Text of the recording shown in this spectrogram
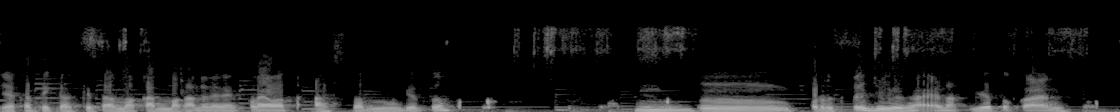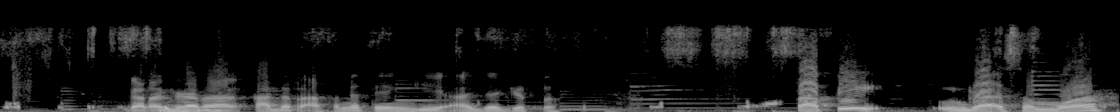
ya ketika kita makan makanan yang kelewat asam gitu Hmm. hmm, perutnya juga nggak enak gitu kan. Gara-gara kadar asamnya tinggi aja gitu. Tapi nggak semua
